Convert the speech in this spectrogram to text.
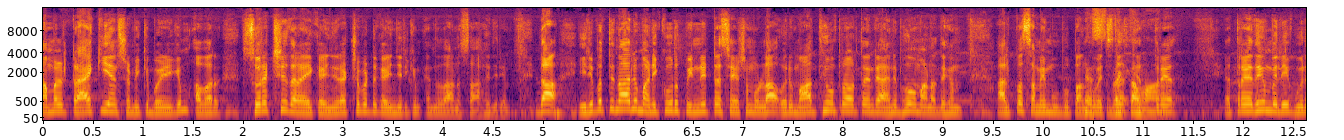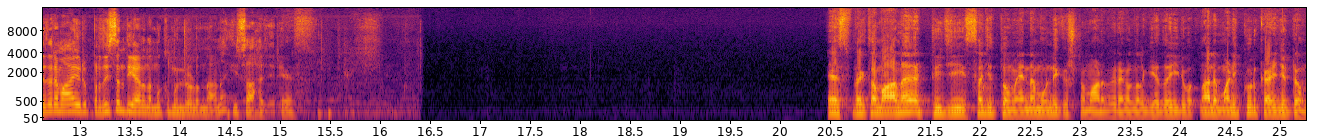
നമ്മൾ ട്രാക്ക് ചെയ്യാൻ ശ്രമിക്കുമ്പോഴേക്കും അവർ സുരക്ഷിതരായി കഴിഞ്ഞു രക്ഷപ്പെട്ട് കഴിഞ്ഞിരിക്കും എന്നതാണ് സാഹചര്യം. ഇതാ ഇരുപത്തിനാല് മണിക്കൂർ പിന്നിട്ട ശേഷമുള്ള ഒരു മാധ്യമപ്രവർത്തകന്റെ അനുഭവമാണ് അദ്ദേഹം അല്പസമയം മുമ്പ് പങ്കുവച്ചത്. എത്ര എത്രയധികം വലിയ ഗുരുതരമായ ഒരു പ്രതിസന്ധിയാണ് നമുക്ക് മുന്നിലുള്ളതാണ് ഈ സാഹചര്യം. യെസ് വ്യക്തമാണ്. ടി ജി സജിത്തും എൻ എം ഉണ്ണികൃഷ്ണുമാണ് വിവരങ്ങൾ നൽകിയത്. ഇരുപത്തിനാല് മണിക്കൂർ കഴിഞ്ഞിട്ടും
